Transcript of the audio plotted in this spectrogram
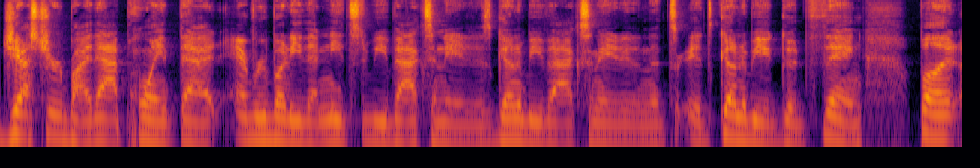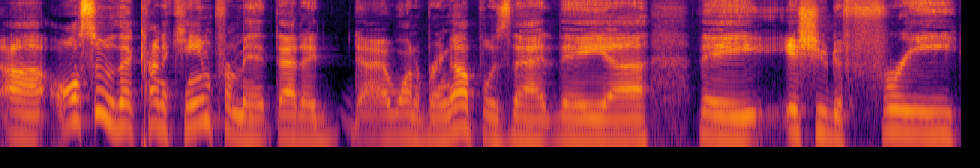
gesture by that point that everybody that needs to be vaccinated is going to be vaccinated and it's it's going to be a good thing. But uh, also that kind of came from it that I, I want to bring up was that they uh, they issued a free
